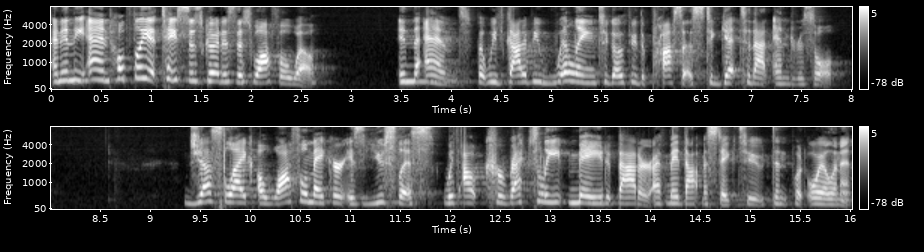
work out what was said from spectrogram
And in the end, hopefully it tastes as good as this waffle will. In the end, but we've got to be willing to go through the process to get to that end result. Just like a waffle maker is useless without correctly made batter. I've made that mistake too, didn't put oil in it.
